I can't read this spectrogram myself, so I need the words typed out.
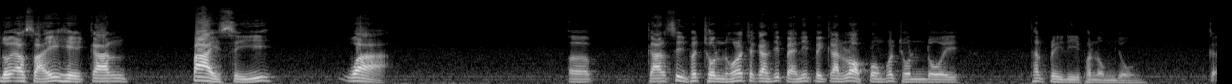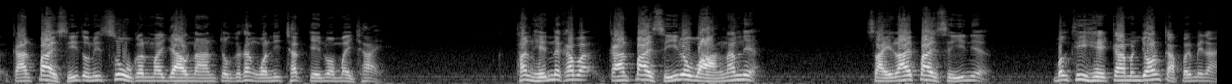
โดยอาศัยเหตุการณ์ป้ายสีว่า การสิ้นพระชนม์ของรัชกาลที่ 8 นี้เป็นการรอบปรงพระชนม์โดยท่านปรีดีพนมยงค์กการป้ายสีตรงนี้สู้กันมายาวนานจนกระทั่งวันนี้ชัดเจนว่าไม่ใช่ ท่านเห็นนะครับว่าการป้ายสีระหว่างนั้นเนี่ยใส่ร้ายป้ายสีเนี่ยบางทีเหตุการณ์มันย้อนกลับไปไม่ได้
